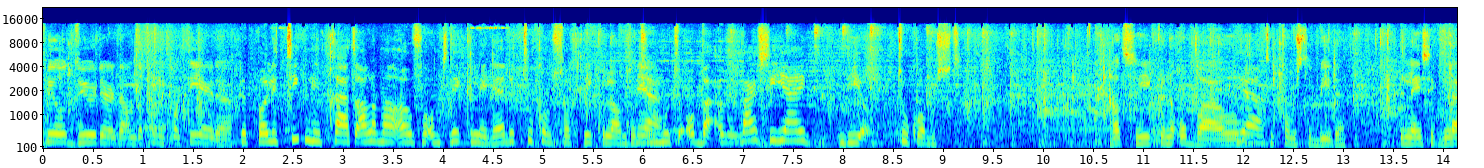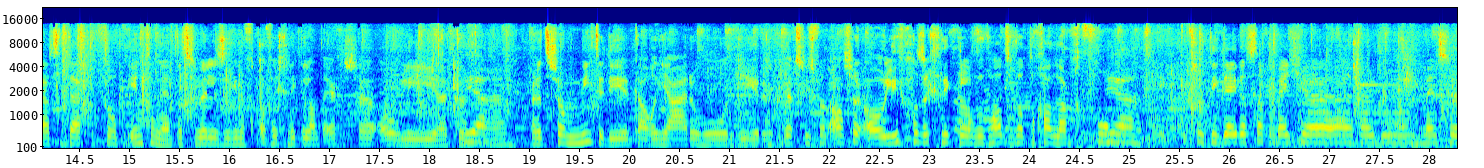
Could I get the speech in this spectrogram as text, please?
veel duurder dan de geïmporteerde. De politiek nu praat allemaal over ontwikkeling, hè? de toekomst van Griekenland. Dat Ja. we moeten. Waar zie jij die toekomst? Wat ze hier kunnen opbouwen om Ja. een toekomst te bieden. Dat lees ik de laatste dagen veel op internet. Dat ze willen zien of, of in Griekenland ergens eh, olie eh, kunnen... Ja. Maar dat is zo'n mythe die ik al jaren hoor hier. En ik heb zoiets van, als er olie was in Griekenland... dan hadden ze dat toch al lang gevonden. Ja. Ik, heb zo het idee dat ze dat een beetje eh, zouden doen... om mensen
